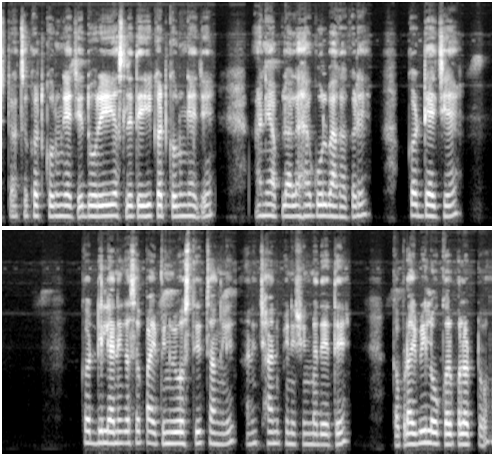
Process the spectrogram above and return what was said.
एक्स्ट्राचं कट करून घ्यायचे. दोरेही असले तेही कट करून घ्यायचे. आणि आपल्याला ह्या गोल भागाकडे कट द्यायचे आहे. कट दिल्याने कसं पायपिंग व्यवस्थित चांगली आणि छान फिनिशिंगमध्ये येते. कपडाही बी लवकर पलटतो.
